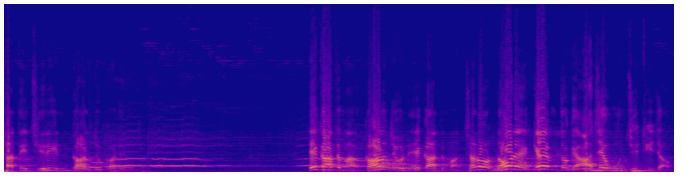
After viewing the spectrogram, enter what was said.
છાતી ચીરીને કાળજું કાઢે. એક હાથમાં કાળજું ને એક હાથમાં છરો દોડે કેમ તો કે આજે હું જીતી જાઉં.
